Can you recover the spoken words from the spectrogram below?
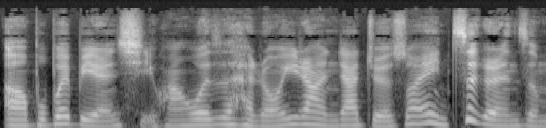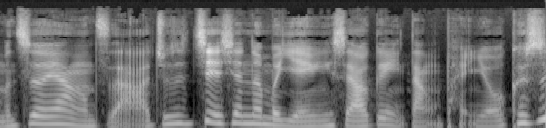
呃不被别人喜欢，或者是很容易让人家觉得说，哎，你这个人怎么这样子啊？就是界限那么严明，谁要跟你当朋友？可是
